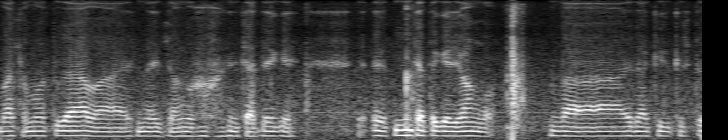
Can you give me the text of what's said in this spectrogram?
basamortu da ba ez nahi joango nintzateke. Ez nintzateke joango. Ba ez dakit kristo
